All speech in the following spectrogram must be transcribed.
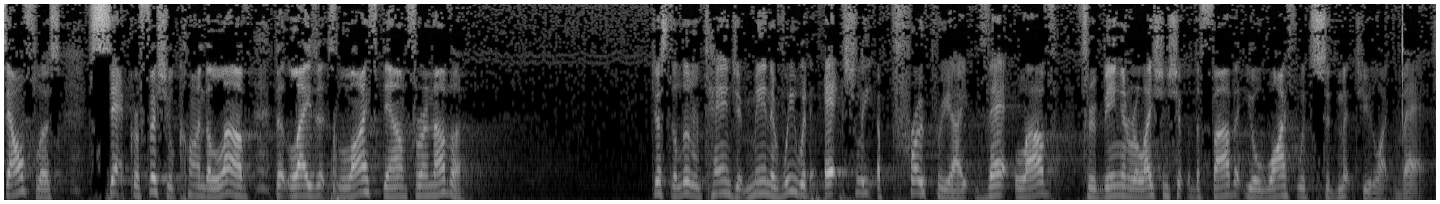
selfless, sacrificial kind of love that lays its life down for another. Just a little tangent. Men, if we would actually appropriate that love through being in relationship with the Father, your wife would submit to you like that.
